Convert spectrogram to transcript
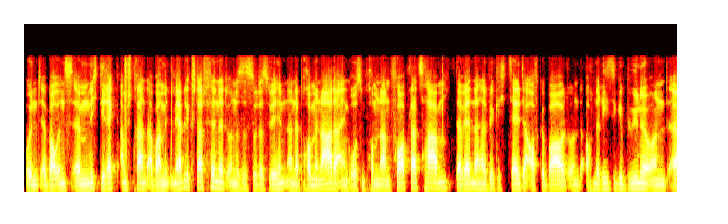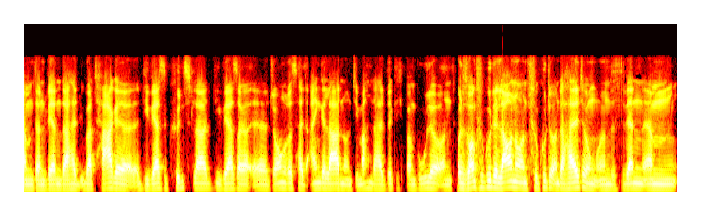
und äh, bei uns ähm, nicht direkt am Strand, aber mit Mehrblick stattfindet. Und es ist so, dass wir hinten an der Promenade einen großen Promenadenvorplatz haben. Da werden dann halt wirklich Zelte aufgebaut und auch eine riesige Bühne. Und ähm, dann werden da halt über Tage diverse Künstler diverser äh, Genres halt eingeladen und die machen da halt wirklich Bambule und, und sorgen für gute Laune und für gute Unterhaltung. Und es werden ähm,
